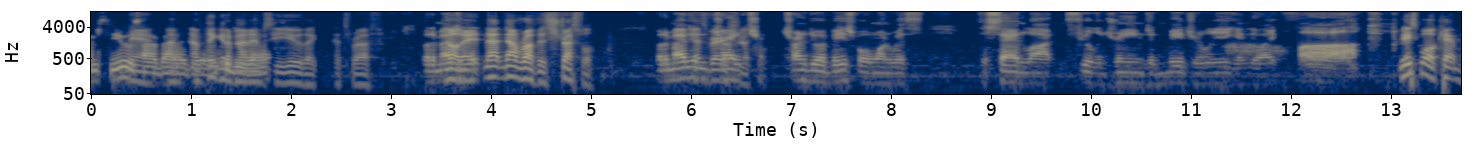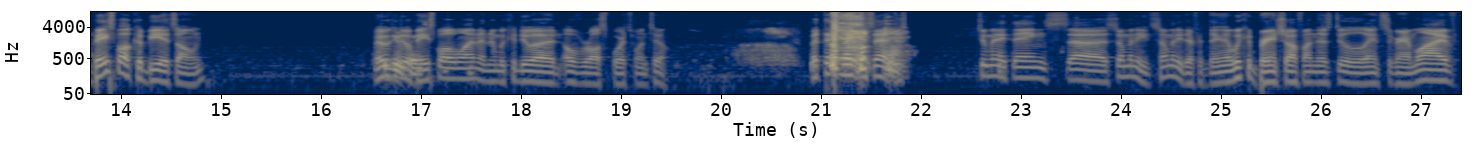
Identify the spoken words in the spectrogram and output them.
MCU is not a bad I'm, idea. I'm thinking could do about that. MCU. Like that's rough. But No, imagine, that, not not rough. It's stressful. but imagine that's very trying, stressful. tr- trying to do a baseball one with the Sandlot, Field of Dreams, and Major League, and you're like, fuck. Baseball can baseball could be its own. Maybe we Could could do do a baseball one, and then we could do an overall sports one too. But then, like I said, there's too many things, uh, so many, so many different things. And we could branch off on this, do a little Instagram live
